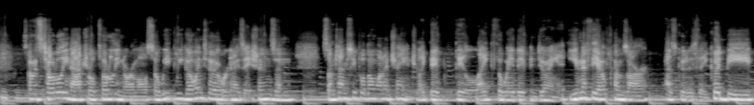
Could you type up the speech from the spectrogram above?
Mm-hmm. So it's totally natural, totally normal. So we, we go into organizations and sometimes people don't want to change. Like they, they like the way they've been doing it. Even if the outcomes aren't as good as they could be,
